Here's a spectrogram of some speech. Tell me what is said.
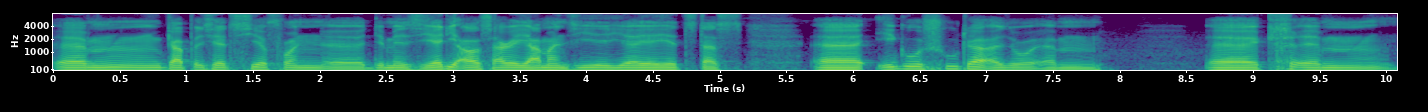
ähm, gab es jetzt hier von äh, de Maizière die Aussage, ja, man siehe hier jetzt das äh, Ego-Shooter, also ähm, äh, ähm,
